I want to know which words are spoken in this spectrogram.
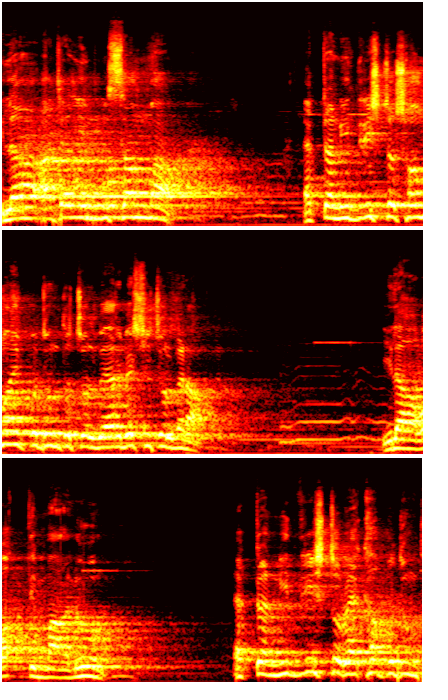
ইলা আজালি মুসাম্মা, একটা নির্দিষ্ট সময় পর্যন্ত চলবে, আর বেশি চলবে না। ইলা ওয়াক্তি মালুম, একটা নির্দিষ্ট রেখা পর্যন্ত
